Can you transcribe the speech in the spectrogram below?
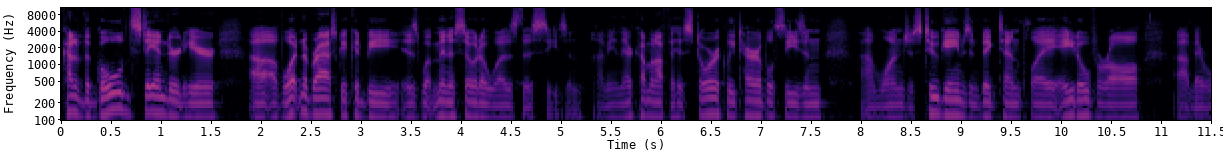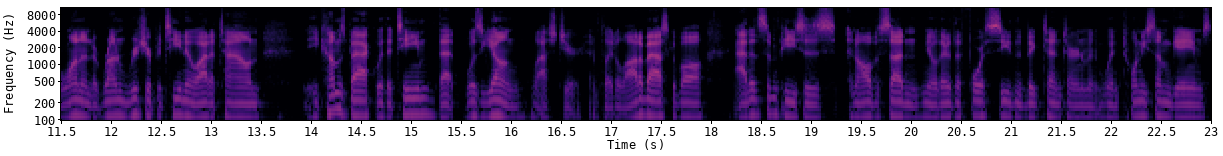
kind of the gold standard here uh, of what Nebraska could be is what Minnesota was this season. I mean they're coming off a historically terrible season, um, won just two games in Big Ten play, eight overall. Um, they were wanting to run Richard Pitino out of town he comes back with a team that was young last year and played a lot of basketball, added some pieces, and all of a sudden, you know, they're the fourth seed in the Big Ten tournament, win 20 some games.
